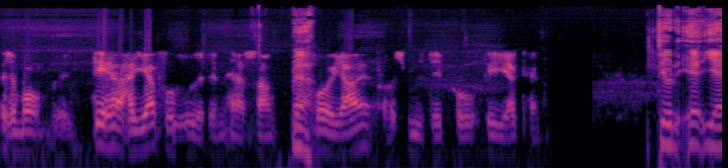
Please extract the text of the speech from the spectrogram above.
Altså, hvor, det her har jeg fået ud af den her sang. Nu Ja. prøver jeg at smide det på, det jeg kan. det er jo ja,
